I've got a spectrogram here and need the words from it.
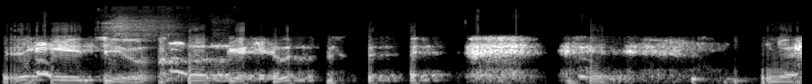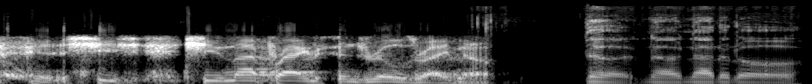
it's you. Okay. she's not practicing drills right now. No, no, not at all.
